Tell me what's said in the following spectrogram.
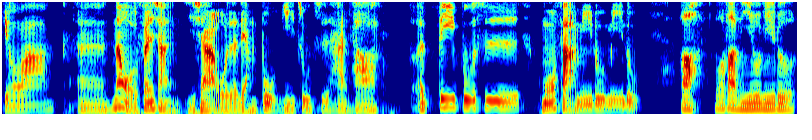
有啊，呃，那我分享一下我的两部遗珠之憾。好啊，呃，第一部是《魔法咪路咪路哦，魔法咪路咪路，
